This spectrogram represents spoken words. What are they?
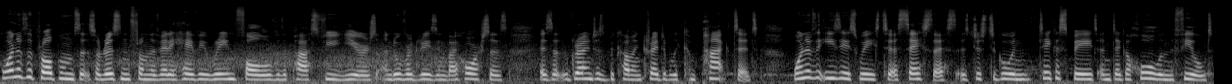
One of the problems that's arisen from the very heavy rainfall over the past few years and overgrazing by horses is that the ground has become incredibly compacted. One of the easiest ways to assess this is just to go and take a spade and dig a hole in the field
